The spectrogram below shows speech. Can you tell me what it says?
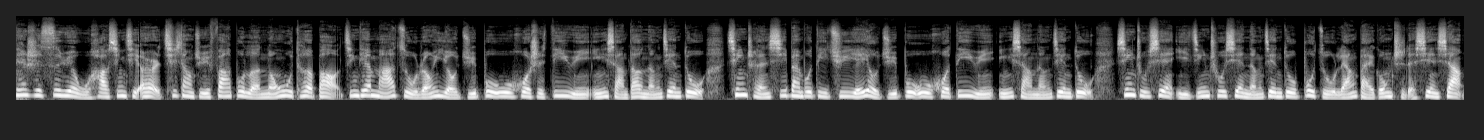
今天是四月五号，星期二。气象局发布了浓雾特报，今天马祖容易有局部雾或是低云，影响到能见度。清晨西半部地区也有局部雾或低云，影响能见度。新竹县已经出现能见度不足两百公尺的现象。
